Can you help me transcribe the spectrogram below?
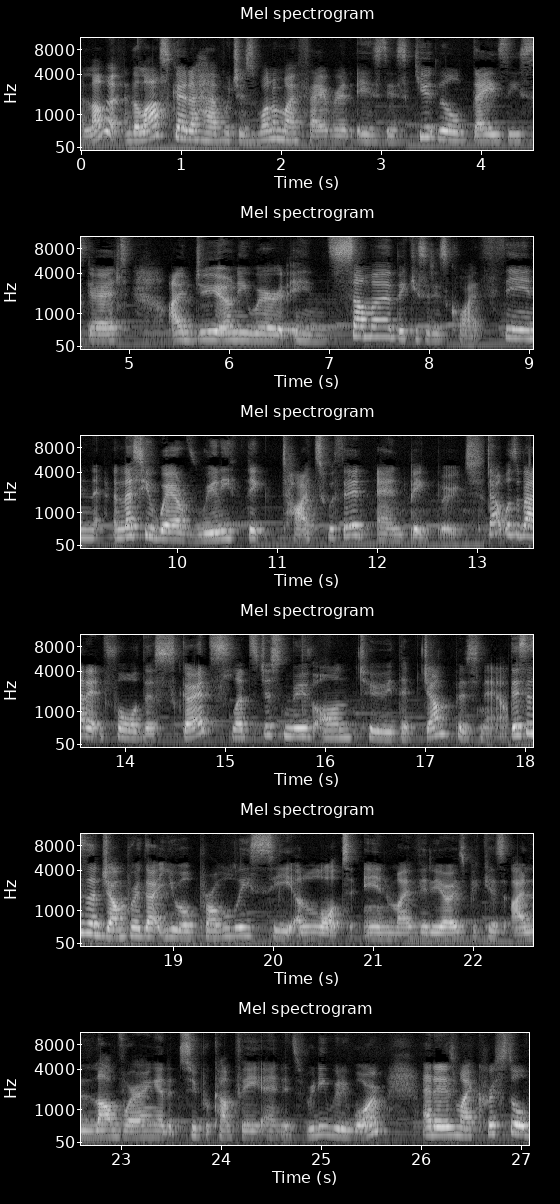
I love it. And the last skirt I have, which is one of my favorite, is this cute little daisy skirt. I do only wear it in summer because it is quite thin, unless you wear really thick tights with it and big boots. That was about it for the skirts. Let's just move on to the jumpers now. This is a jumper that you will probably see a lot in my videos because I love wearing it. It's super comfy and it's really, really warm. And it is my crystal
